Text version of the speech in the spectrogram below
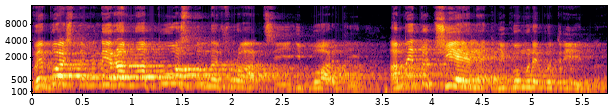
Ви бачите, вони равноапостольні фракції і партії, а ми тут челядь, нікому не потрібно.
